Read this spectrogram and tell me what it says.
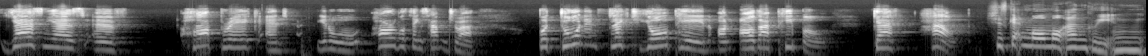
years and years of heartbreak and, you know, horrible things happen to her. But don't inflict your pain on other people. Get help. She's getting more and more angry, and,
